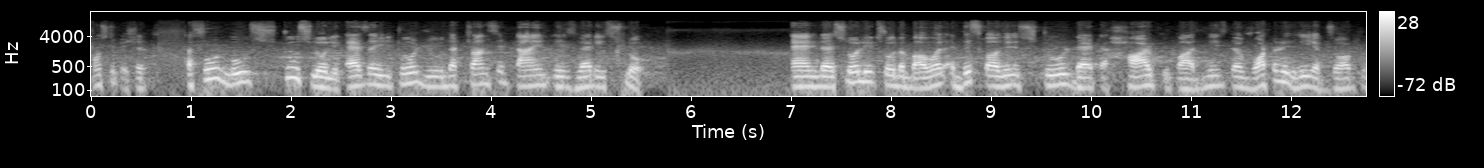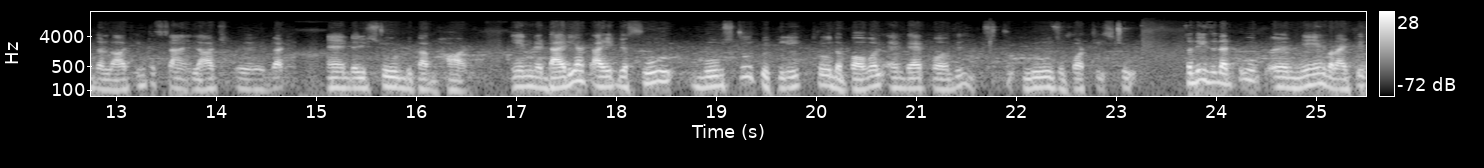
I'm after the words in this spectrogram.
constipation. The food moves too slowly. As I told you, the transit time is very slow. And uh, slowly through the bowel, this causes stool that hard to means the water is reabsorbed to the large intestine, large uh, gut, and the stool become hard. In the diarrhea type, your food moves too quickly through the bowel and that causes loose watery stool. So these are the two uh, main varieties,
